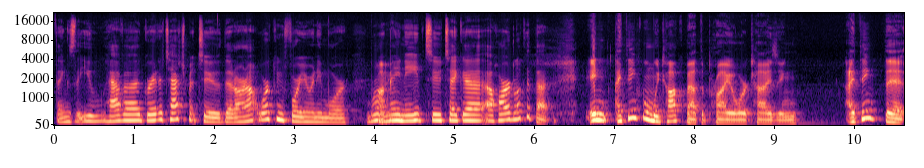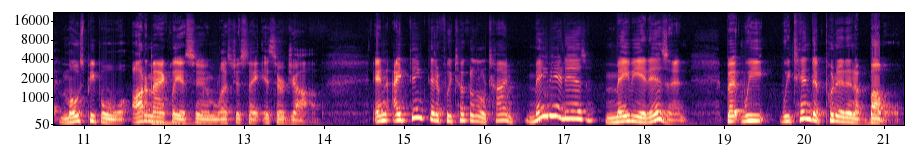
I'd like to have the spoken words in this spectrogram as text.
things that you have a great attachment to that are not working for you anymore. Right. You may need to take a, a hard look at that. And I think when we talk about the prioritizing, I think that most people will automatically assume, let's just say, it's their job. And I think that if we took a little time, maybe it is, maybe it isn't, but we we tend to put it in a bubble.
